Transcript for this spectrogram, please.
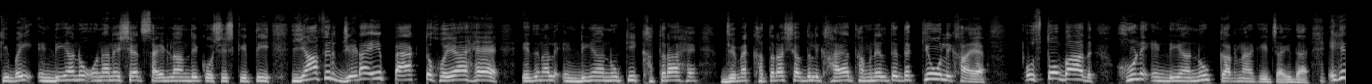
ਕਿ ਬਈ ਇੰਡੀਆ ਨੂੰ ਉਹਨਾਂ ਨੇ ਸ਼ਾਇਦ ਸਾਈਡ ਲਾਉਣ ਦੀ ਕੋਸ਼ਿਸ਼ ਕੀਤੀ, ਜਾਂ ਫਿਰ ਜਿਹੜਾ ਇਹ ਪੈਕਟ ਹੋਇਆ ਹੈ, ਇਹਦੇ ਨਾਲ ਇੰਡੀਆ ਨੂੰ ਕੀ ਖਤਰਾ ਹੈ? ਜੇ ਮੈਂ ਖਤਰਾ ਸ਼ਬਦ ਲਿਖਾਇਆ ਥੰਬਨੇਲ ਤੇ ਤਾਂ ਕਿਉਂ ਲਿਖਾਇਆ? ਉਸ ਤੋਂ ਬਾਅਦ ਹੁਣ ਇੰਡੀਆ ਨੂੰ ਕਰਨਾ ਕੀ ਚਾਹੀਦਾ ਹੈ? ਇਹ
